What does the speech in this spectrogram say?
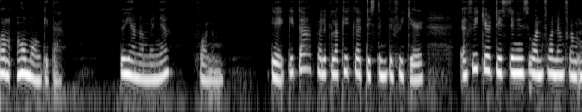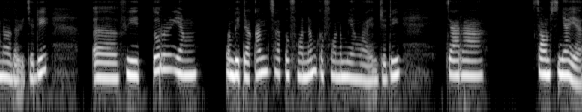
ngomong kita itu yang namanya phoneme. Oke, kita balik lagi ke distinctive feature. A feature distinguishes one phoneme from another. Jadi, uh, fitur yang membedakan satu fonem ke fonem yang lain. Jadi, cara soundsnya ya,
